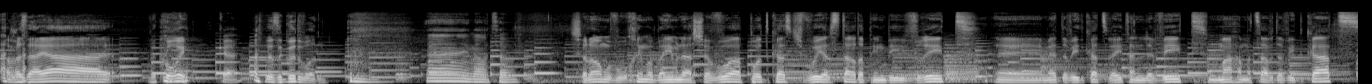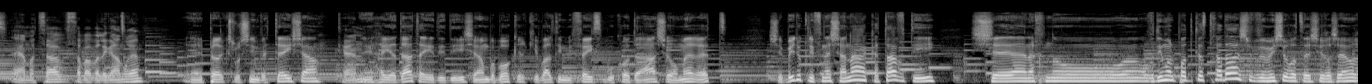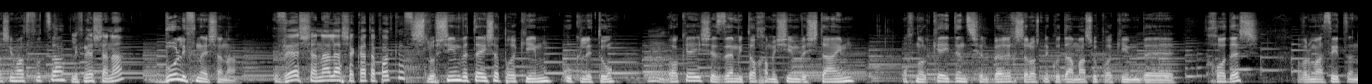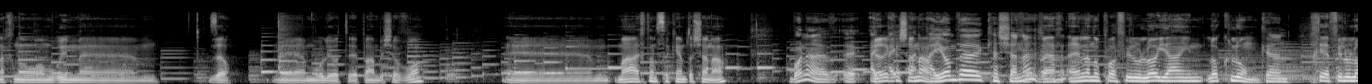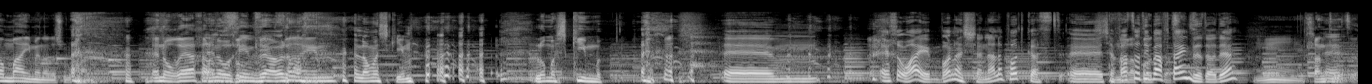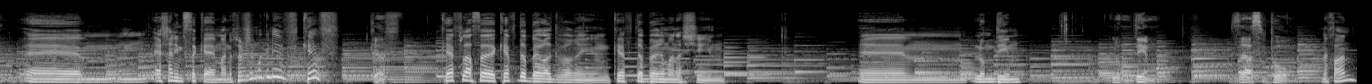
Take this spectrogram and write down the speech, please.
אבל זה היה מקורי. כן. A good one. היי, מה המצב? שלום וברוכים הבאים להשבוע, פודקאסט שבועי על סטארט-אפים בעברית, אה, מאת דוד כץ ואיתן לויט, מה המצב דוד כץ, אה, המצב סבבה לגמרי? אה, פרק 39, כן. אה, הידעת ידידי, שהיום בבוקר קיבלתי מפייסבוק הודעה שאומרת שבדיוק לפני שנה כתבתי שאנחנו עובדים על פודקאסט חדש ומי שרוצה שיירשם ברשימת תפוצה, לפני שנה? בול לפני שנה. זה שנה להשקת הפודקאסט? 39 פרקים הוקלטו, אוקיי? שזה מתוך 52. אנחנו על cadence של בערך 3 נקודה משהו פרקים בחודש, אבל מעשית אנחנו אמורים, אה, זהו, אה, אמור להיות אה, פעם בשבוע. אה, מה, איך אתה מסכם את השנה? בואנה, אה, פרק אה, השנה. היום זה כשנה? ואין לנו פה אפילו לא יין, לא כלום. כן. אחי, אפילו לא מים אין על השולחן. אין אורח, אין אנחנו אורחים, זורקים לא- זין, לא משקים. לא משקים. אמ, איך, וואי, בואנה, שנה לפודקאסט. אה, תפסת אותי. בהפתעה עם זה, אתה יודע? אמ, הכנתי את זה, אמ, איך אני מסכם? אני חושב שמגניב, כיף. כיף. כיף לעשות, כיף לדבר על דברים, כיף לדבר עם אנשים. אמ, לומדים, לומדים, זה הסיפור. נכון?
